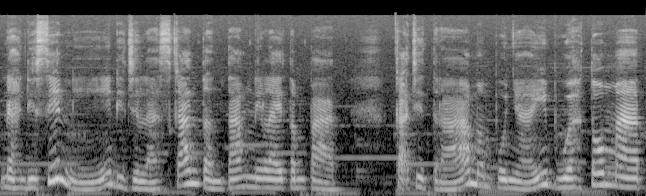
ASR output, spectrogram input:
Nah, di sini dijelaskan tentang nilai tempat. Kak Citra mempunyai buah tomat.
